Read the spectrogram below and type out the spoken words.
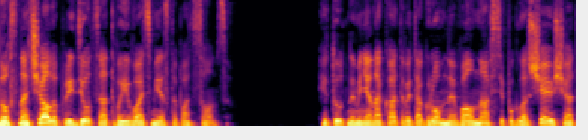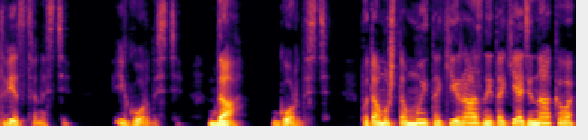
но сначала придется отвоевать место под солнцем. И тут на меня накатывает огромная волна всепоглощающей ответственности и гордости. Да, гордость, потому что мы такие разные, такие одинаково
